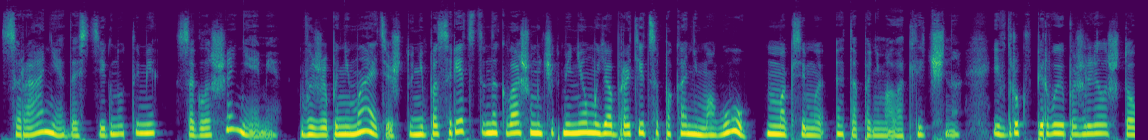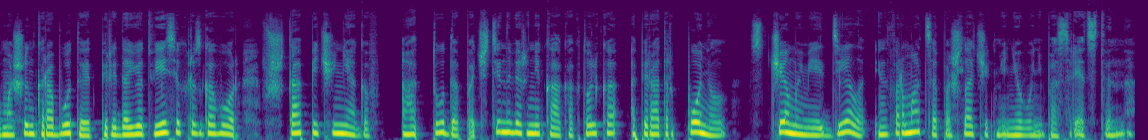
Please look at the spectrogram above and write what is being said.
с ранее достигнутыми соглашениями? Вы же понимаете, что непосредственно к вашему чекменему я обратиться пока не могу. Максим это понимал отлично. И вдруг впервые пожалел, что машинка работает, передает весь их разговор в штаб печенегов. А оттуда почти наверняка, как только оператор понял, с чем имеет дело, информация пошла Чекменеву непосредственно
